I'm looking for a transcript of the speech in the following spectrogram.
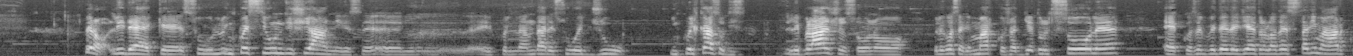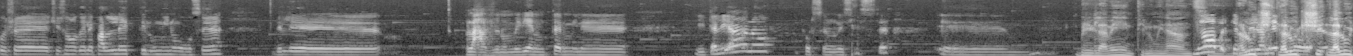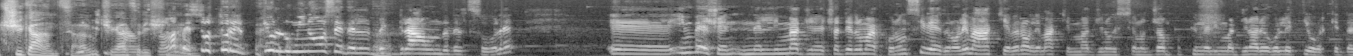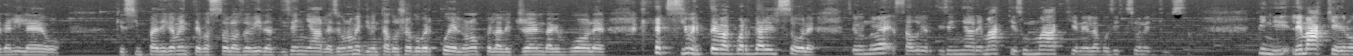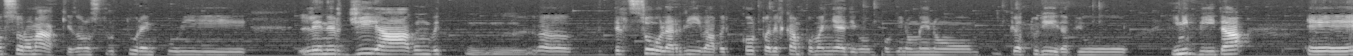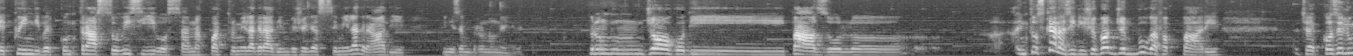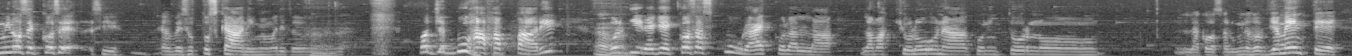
Però l'idea è che su, in questi 11 anni, che se, eh, quell'andare su e giù, in quel caso di, le plage sono quelle cose che Marco ha dietro il sole. Ecco, se vedete dietro la testa di Marco ci sono delle pallette luminose delle plage, non mi viene un termine italiano, forse non esiste. Eh... Brillamenti, luminanze, no, la, luci- la, luci- la, luccicanza, la luccicanza di scena. Vabbè, strutture più luminose del eh. background del sole. E invece nell'immagine che c'è dietro Marco non si vedono le macchie, però le macchie immagino che siano già un po' più nell'immaginario collettivo perché da Galileo che simpaticamente passò la sua vita a disegnarle, secondo me è diventato cieco per quello, non per la leggenda che vuole che si metteva a guardare il sole. Secondo me è stato per disegnare macchie su macchie nella posizione giusta. Quindi le macchie che non sono macchie, sono strutture in cui l'energia conve- del sole arriva per colpa del campo magnetico un pochino meno più attutita, più inibita e, e quindi per contrasto visivo stanno a 4000 gradi invece che a 6000 gradi, quindi sembrano nere. Per un, un gioco di puzzle, eh, in Toscana si dice Poggia e Buca fa pari, cioè cose luminose e cose... sì, eh, vabbè, sono toscani, mio marito... Mm. Poggia e Buca fa pari, ah. vuol dire che cosa scura, eccola là, la macchiolona con intorno la cosa luminosa. Ovviamente,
